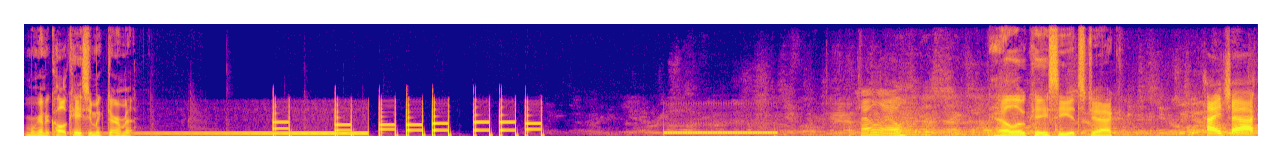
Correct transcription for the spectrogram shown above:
We're going to call Casey McDermott. Hello. Hello, Casey. It's Jack. Hi, Jack.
